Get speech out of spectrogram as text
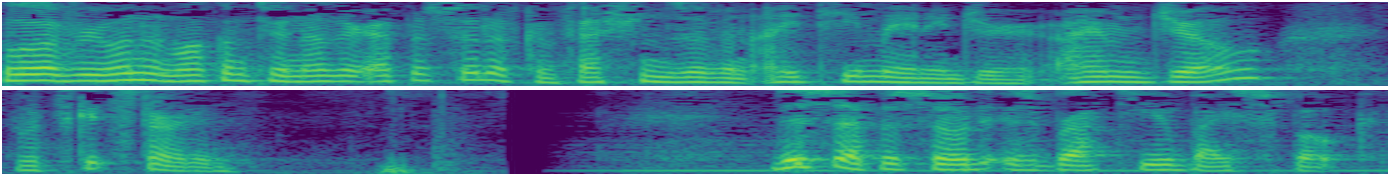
Hello, everyone, and welcome to another episode of Confessions of an IT Manager. I'm Joe. Let's get started. This episode is brought to you by Spoke.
